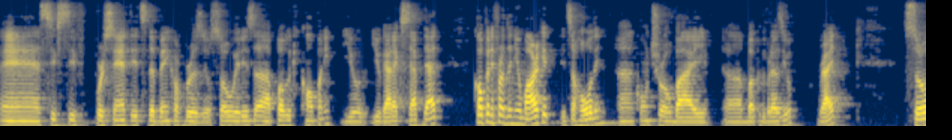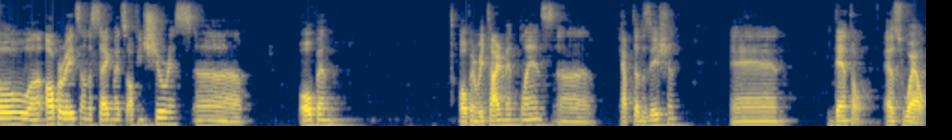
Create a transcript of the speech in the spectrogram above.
and 60% it's the Bank of Brazil. So it is a public company. You you gotta accept that. Company from the new market. It's a holding uh, controlled by uh, Banco do Brasil, right? So uh, operates on the segments of insurance, uh, open open retirement plans, uh, capitalization, and dental as well.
